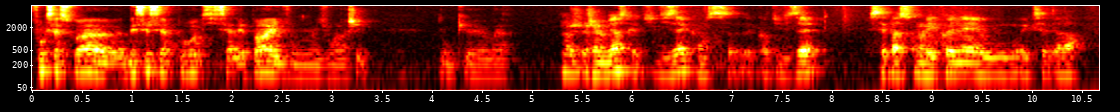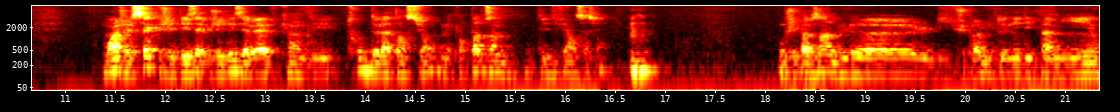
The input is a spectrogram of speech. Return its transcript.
Il faut que ça soit nécessaire pour eux. Si ça l'est pas, ils vont, ils vont lâcher. Donc voilà. Moi, j'aime bien ce que tu disais quand, quand tu disais c'est parce qu'on les connaît ou etc. Moi, je sais que j'ai des, j'ai des élèves qui ont des troubles de l'attention, mais qui n'ont pas besoin de, différenciation. Mhm. Ou j'ai pas besoin de le, lui, je sais pas, lui donner des palmiers ou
